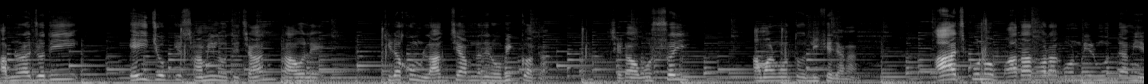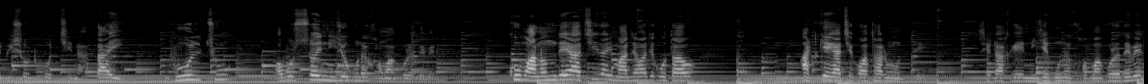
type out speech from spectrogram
আপনারা যদি এই যজ্ঞে সামিল হতে চান, তাহলে কীরকম লাগছে আপনাদের অভিজ্ঞতা, সেটা অবশ্যই আমার মতো লিখে জানান। আজ কোনো বাধা ধরা গণ্ডির মধ্যে আমি এপিসোড করছি না। তাই ভুল চুক অবশ্যই নিজ গুণে ক্ষমা করে দেবেন। খুব আনন্দে আছি, তাই মাঝে মাঝে কোথাও আটকে গেছে কথার মধ্যে। সেটাকে নিজে গুণে ক্ষমা করে দেবেন।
